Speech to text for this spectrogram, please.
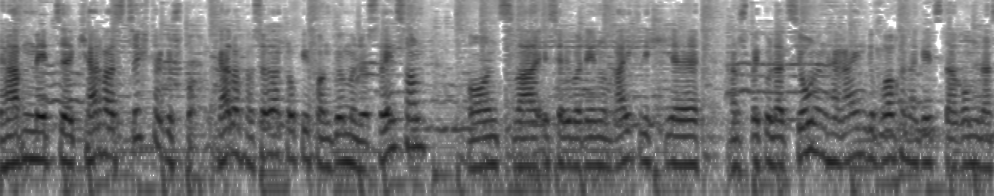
Wir haben mit äh, Kjærvals Züchter gesprochen. Kjærval fra Söderklokki von Gudmundur Svensson. Und zwar ist er über den nun reichlich äh, an Spekulationen hereingebrochen. Da geht es darum, dass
